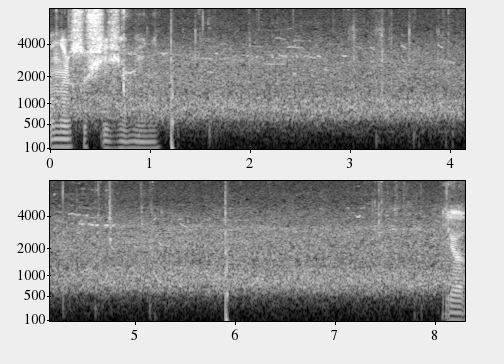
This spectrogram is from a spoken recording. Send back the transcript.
Onları suçlayacağım yine. Ya.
